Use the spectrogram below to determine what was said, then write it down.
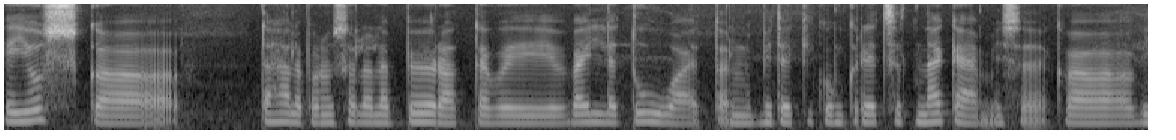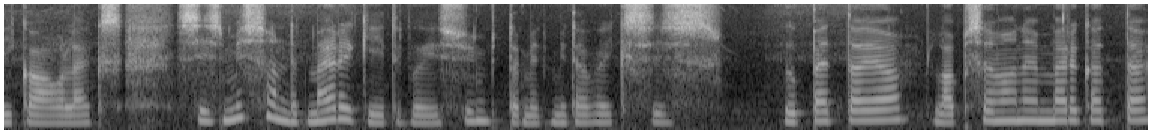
ei oska tähelepanu sellele pöörata või välja tuua, et tal nüüd midagi konkreetselt nägemisega viga oleks, siis mis on need märgid või sümptomid, mida võiks siis õpetaja, lapsevanem märgata,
